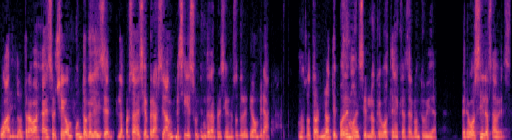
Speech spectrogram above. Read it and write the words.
cuando trabaja eso, llega a un punto que le dice, la persona decía, pero a mí me sigue subiendo la presión. Nosotros le decimos, mira, nosotros no te podemos decir lo que vos tenés que hacer con tu vida, pero vos sí lo sabes.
